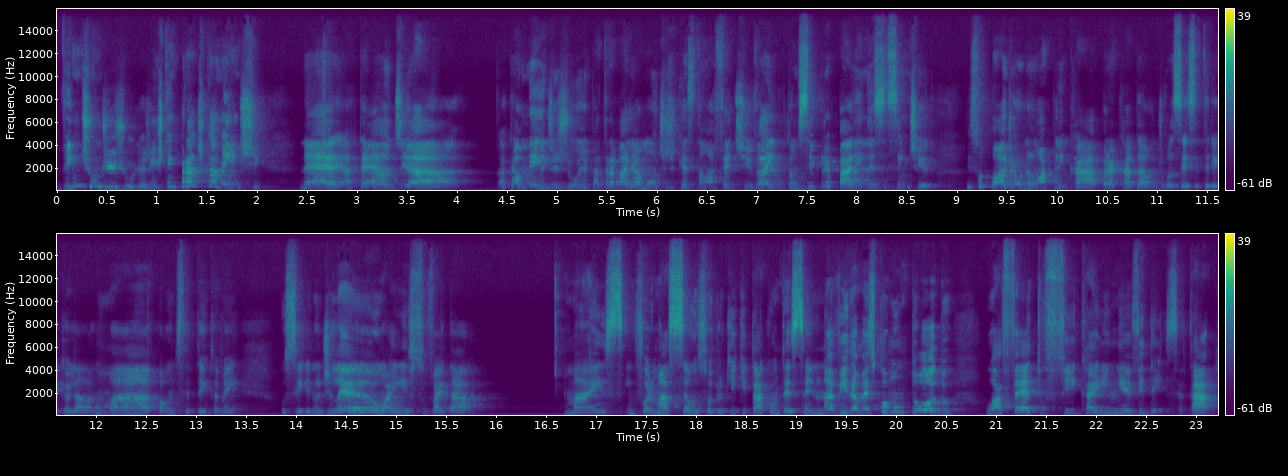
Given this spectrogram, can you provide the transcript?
21 de julho. A gente tem praticamente, né, até o dia até o meio de julho para trabalhar um monte de questão afetiva aí. Então se preparem nesse sentido. Isso pode ou não aplicar para cada um de vocês. Você teria que olhar lá no mapa, onde você tem também o signo de leão, aí isso vai dar mais informação sobre o que está acontecendo na vida, mas como um todo, o afeto fica aí em evidência, tá?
